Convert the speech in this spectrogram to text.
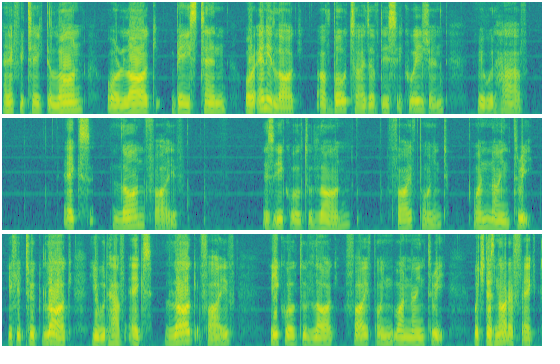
and if we take the ln or log base 10 or any log of both sides of this equation we would have x ln 5 is equal to ln 5.193 if you took log you would have x log 5 equal to log 5.193 which does not affect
